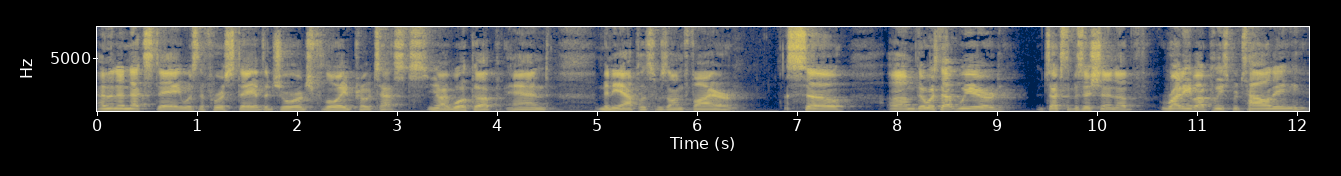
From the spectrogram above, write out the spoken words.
And then the next day was the first day of the George Floyd protests. You know, I woke up and Minneapolis was on fire. So um, there was that weird juxtaposition of writing about police brutality,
